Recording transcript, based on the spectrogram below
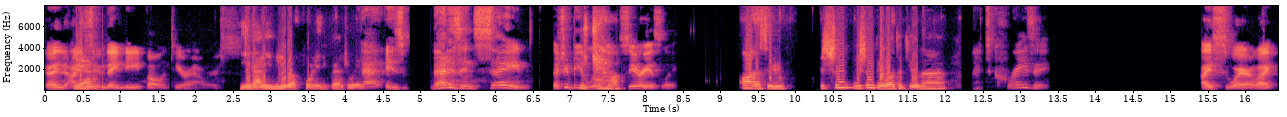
And I Yeah. assume they need volunteer hours. Yeah, you need about forty to graduate. That is that is insane. That should be illegal. Yeah. Seriously. Honestly, it shouldn't. We shouldn't be allowed to do that. That's crazy. I swear, like,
